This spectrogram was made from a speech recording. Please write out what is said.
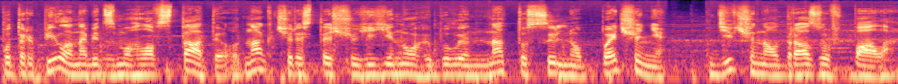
Потерпіла навіть змогла встати. Однак, через те, що її ноги були надто сильно обпечені, дівчина одразу впала.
